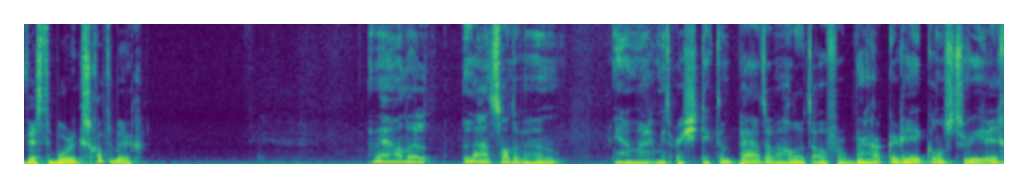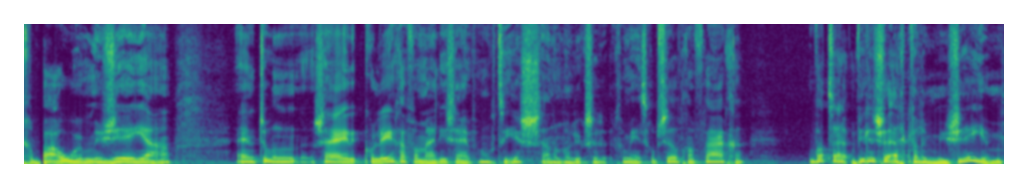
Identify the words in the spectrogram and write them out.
Westerbork, Schattenberg. Wij hadden laatst hadden we een, ja, we waren met architecten aan het praten. We hadden het over barakken reconstrueren, gebouwen, musea. En toen zei de collega van mij, die zei... we moeten eerst aan de Molukse gemeenschap zelf gaan vragen... wat willen ze eigenlijk wel een museum?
